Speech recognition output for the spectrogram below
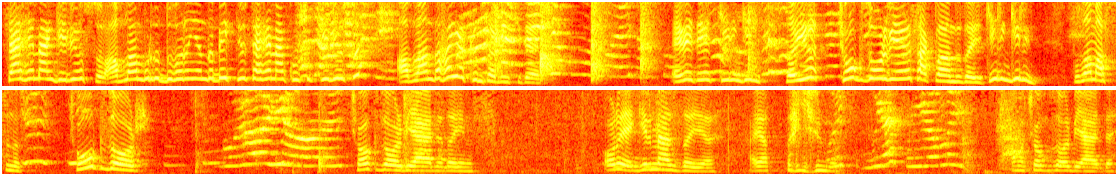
Sen hemen geliyorsun. Ablam burada duvarın yanında bekliyor. Sen hemen koşup geliyorsun. Ablan daha yakın tabii ki de. Evet evet gelin gelin. Dayı çok zor bir yere saklandı dayı. Gelin gelin. Bulamazsınız. Çok zor. Çok zor bir yerde dayınız. Oraya girmez dayı. Hayatta girmez. bu ya sığamayız. Ama çok zor bir yerde.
